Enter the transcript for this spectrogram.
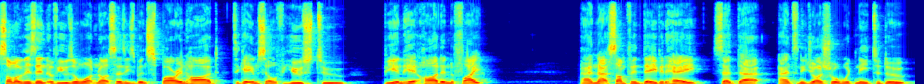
some of his interviews and whatnot, says he's been sparring hard to get himself used to being hit hard in the fight. And that's something David Haye said that Anthony Joshua would need to do.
